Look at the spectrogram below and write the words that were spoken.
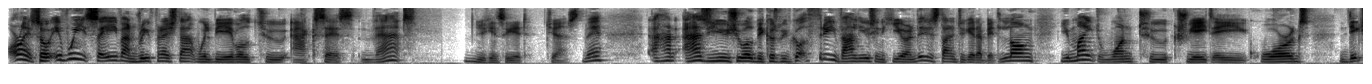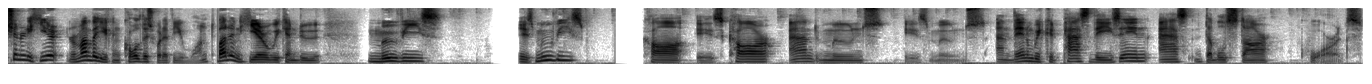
All right, so if we save and refresh that, we'll be able to access that. You can see it just there. And as usual, because we've got three values in here, and this is starting to get a bit long, you might want to create a kwargs dictionary here. Remember, you can call this whatever you want. But in here, we can do movies is movies, car is car, and moons is moons. And then we could pass these in as double star kwargs.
